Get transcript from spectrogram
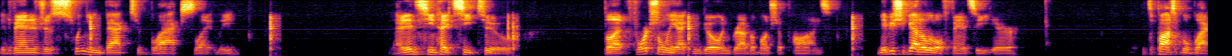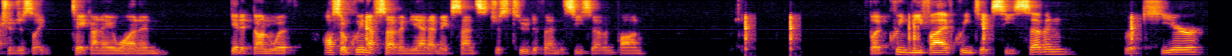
The advantage is swinging back to black slightly. I didn't see knight C2, but fortunately I can go and grab a bunch of pawns. Maybe she got a little fancy here. It's possible black should just like take on A1 and get it done with. Also queen F7, yeah, that makes sense, just to defend the C7 pawn. But queen B5, queen takes C7, rook here.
